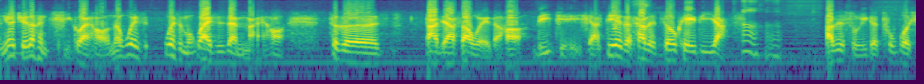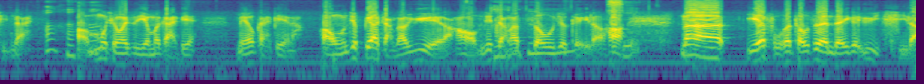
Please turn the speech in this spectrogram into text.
你会觉得很奇怪哈。那为什为什么外资在买哈？这个大家稍微的哈理解一下。第二个，它的周 K D 呀，嗯它是属于一个突破形态。好，目前为止有没有改变？没有改变啊。好，我们就不要讲到月了哈，我们就讲到周就可以了哈。那也符合投资人的一个预期了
